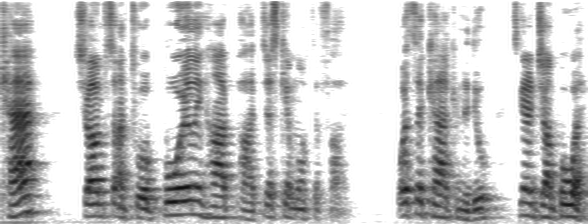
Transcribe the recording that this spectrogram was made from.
cat jumps onto a boiling hot pot, just came off the fire. What's the cat going to do? It's going to jump away.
